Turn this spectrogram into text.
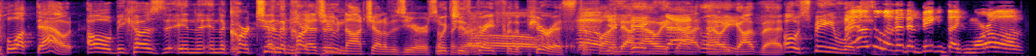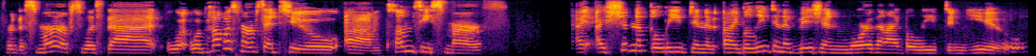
plucked out, Oh, because in the in the cartoon, In the he has a cartoon- notch out of his ear or something, which is right? great for the purists to find out how he got how he got that. Oh, speaking of which, I also love that the big like moral of, for the Smurfs was that what, when Papa Smurf said to um, Clumsy Smurf, I, I shouldn't have believed in a, I believed in a vision more than I believed in you.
